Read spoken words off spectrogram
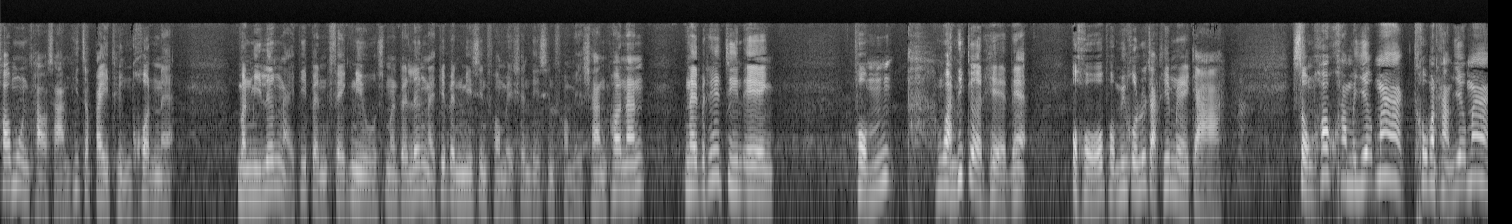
ข้อมูลข่าวสารที่จะไปถึงคนเนี่ย มันมีเรื่องไหนที่เป็น fake news มันเป็นเรื่องไหนที่เป็น misinformation disinformation เพราะนั้นในประเทศจีนเอง ผมวันที่เกิดเหตุเนี่ยโอ้โห ผมมีคนรู้จักที่อเมริกา ส่งข้อความมาเยอะมาก โทรมาถามเยอะมาก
